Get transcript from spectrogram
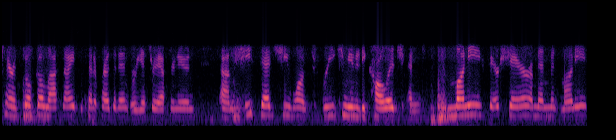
Karen Spilka last night, the Senate President, or yesterday afternoon, um, she said she wants free community college and money, fair share amendment money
